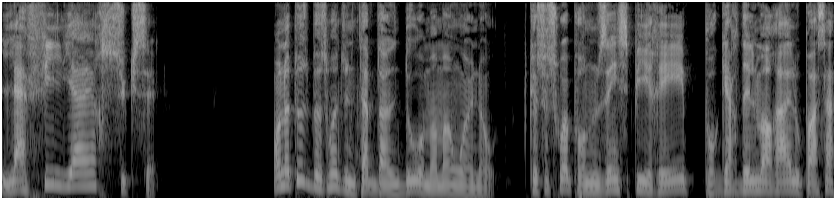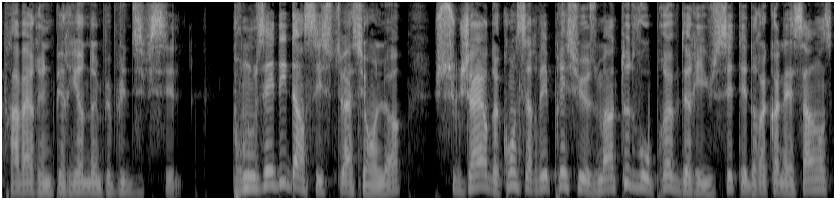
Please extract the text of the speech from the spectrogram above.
La filière succès. On a tous besoin d'une tape dans le dos au moment ou un autre, que ce soit pour nous inspirer, pour garder le moral ou passer à travers une période un peu plus difficile. Pour nous aider dans ces situations-là, je suggère de conserver précieusement toutes vos preuves de réussite et de reconnaissance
